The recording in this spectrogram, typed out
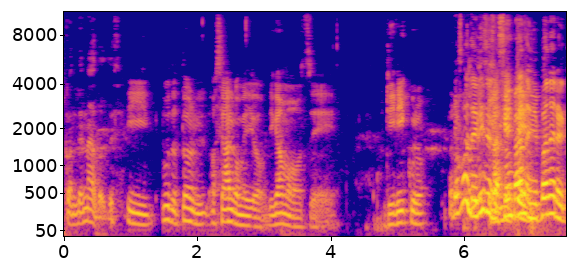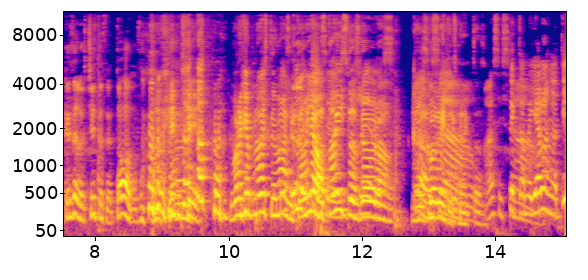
condenados, y puta todo, el- o sea, algo medio, digamos, eh, ridículo. Pero vos le dices La a mi gente- pana y mi pana era el que hace los chistes de todos. La gente, por ejemplo, este man, le que camellaba toditos, cabrón, redes. en el Claro, colegio. ¿Te camellaban a ti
